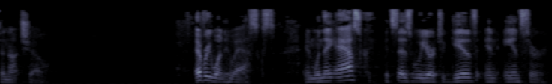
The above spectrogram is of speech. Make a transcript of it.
to not show. Everyone who asks. And when they ask, it says we are to give an answer.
